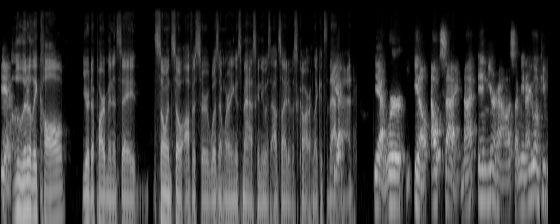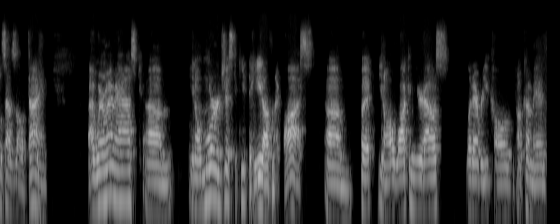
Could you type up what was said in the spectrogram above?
yeah. literally call your department and say so and so officer wasn't wearing his mask and he was outside of his car. Like it's that yeah. bad. Yeah, we're you know outside, not in your house. I mean, I go in people's houses all the time. I wear my mask, um, you know, more just to keep the heat off my boss. Um, but you know, I'll walk into your house, whatever you call, I'll come in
